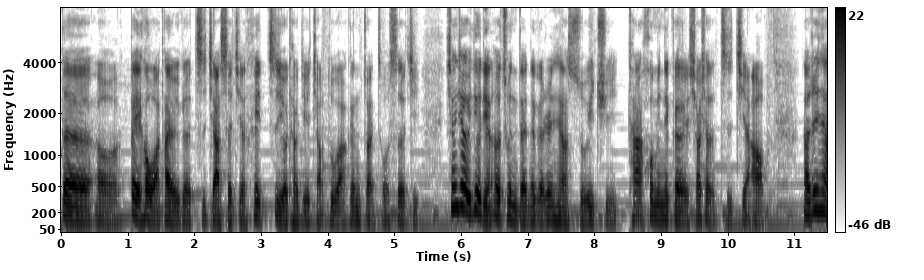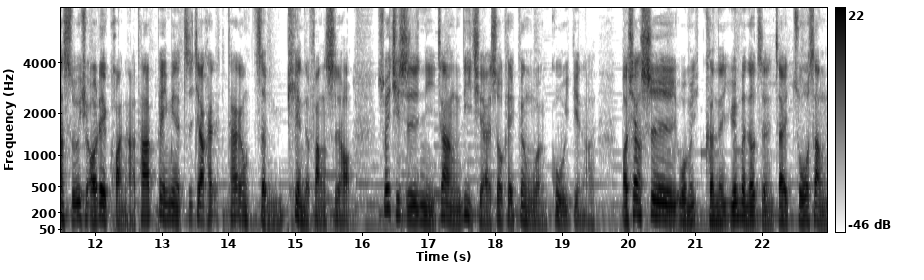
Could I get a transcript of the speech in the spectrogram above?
的呃背后啊，它有一个支架设计，可以自由调节角度啊跟转轴设计。相较于六点二寸的那个任天堂 Switch，它后面那个小小的支架哦，那任天堂 Switch OLED 款啊，它背面的支架还它用整片的方式、哦。所以其实你这样立起来的时候可以更稳固一点啊，好像是我们可能原本都只能在桌上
